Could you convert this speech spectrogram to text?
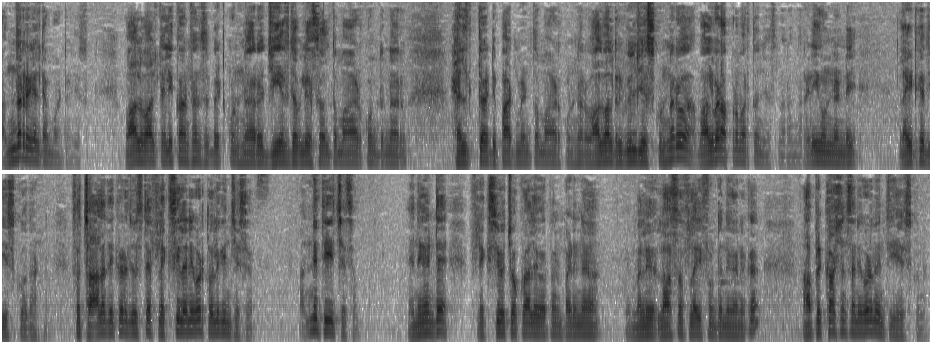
అందరూ రియల్ టైం మానిటర్ చేస్తున్నారు. వాళ్ళు వాళ్ళు టెలికాన్ఫరెన్స్ పెట్టుకుంటున్నారు జిఎస్డబ్ల్యూఎస్ వాళ్ళతో మాట్లాడుకుంటున్నారు హెల్త్ డిపార్ట్మెంట్తో మాట్లాడుకుంటున్నారు వాళ్ళు వాళ్ళు రివ్యూ చేసుకుంటున్నారు వాళ్ళు కూడా అప్రమత్తం చేస్తున్నారు. అందరు రెడీగా ఉండండి లైట్గా తీసుకోదంటున్నారు సో చాలా దగ్గర చూస్తే ఫ్లెక్సీలని కూడా తొలగించేశారు. అన్నీ తీయించేసాం ఎందుకంటే ఫ్లెక్సీ వచ్చి ఒకవేళ ఎవరిపైన పడినా మళ్ళీ లాస్ ఆఫ్ లైఫ్ ఉంటుంది కనుక ఆ ప్రికాషన్స్ అన్ని కూడా మేము తీసేసుకున్నాం.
